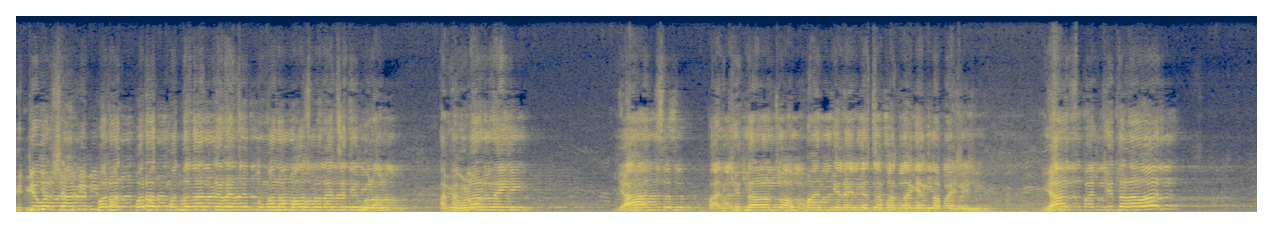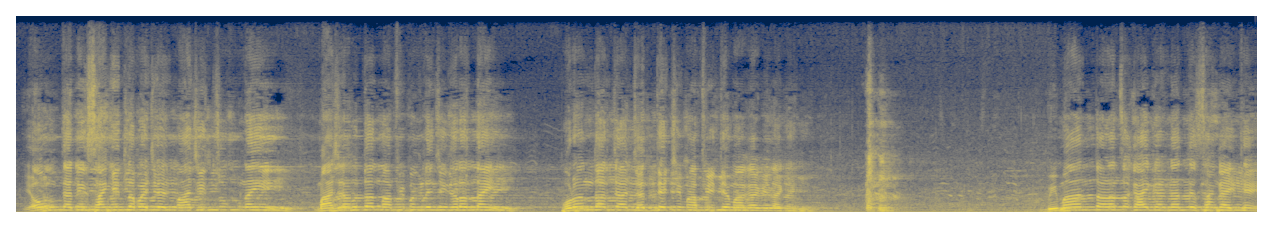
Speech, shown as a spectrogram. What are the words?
किती वर्ष आम्ही परत परत मतदान करायचं तुम्हाला बॉस बोलायचं ते गुलाम. आम्ही होणार नाही. याच पालखी तळाचा जो अपमान केलाय त्याचा बदला घेतला पाहिजे. याच पालखी तळावर येऊन त्यांनी सांगितलं पाहिजे माझी चूक नाही. माझ्याबद्दल माफी मागण्याची गरज नाही. पुरंदरच्या जनतेची माफी ते मागावी लागेल. विमानतळाचं काय करणार ते सांगायचे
